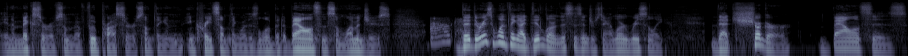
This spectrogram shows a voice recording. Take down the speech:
in a mixer of some a food processor or something and, and create something where there's a little bit of balance and some lemon juice. Ah, there, there is one thing I did learn. This is interesting. I learned recently that sugar balances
